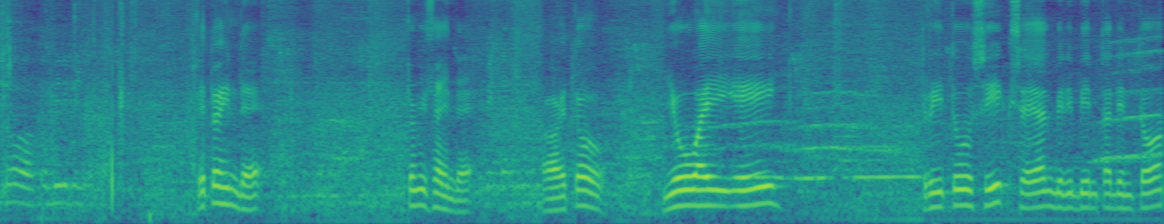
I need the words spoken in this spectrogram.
Ito, ito hindi. Itong isa hindi. Oh, ito. UYA 326. Ayan, binibinta din to.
